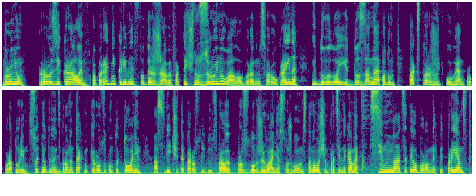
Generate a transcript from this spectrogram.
Броню розікрали. Попереднє керівництво держави фактично зруйнувало оборонну сферу України і довело її до занепаду. Так стверджують у генпрокуратурі. Сотні одиниць бронетехніки розукомплектовані, а слідчі тепер розслідують справи про зловживання службовим становищем працівниками 17 оборонних підприємств.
